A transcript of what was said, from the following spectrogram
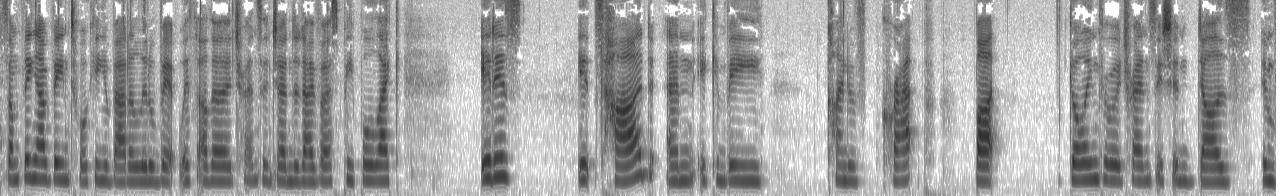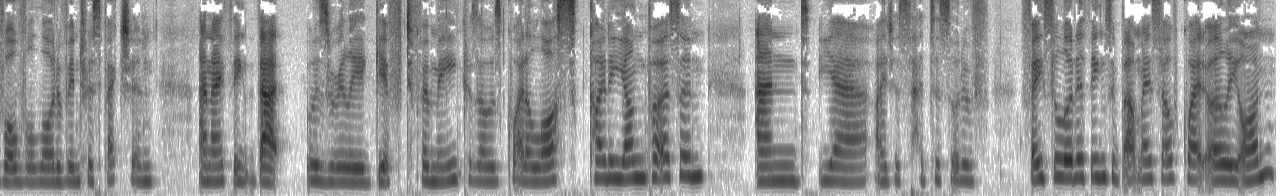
something I've been talking about a little bit with other trans and gender diverse people. Like, it is, it's hard and it can be kind of crap, but going through a transition does involve a lot of introspection. And I think that was really a gift for me because I was quite a lost kind of young person. And yeah, I just had to sort of face a lot of things about myself quite early on,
